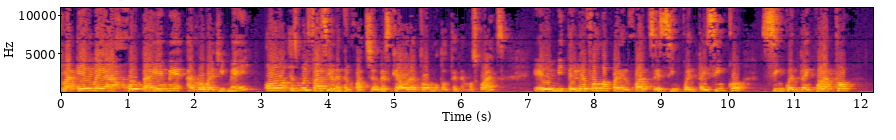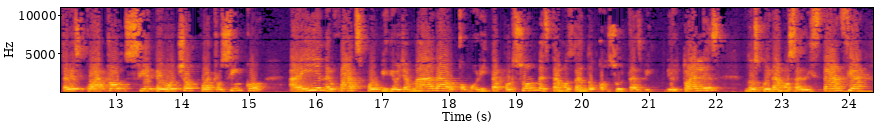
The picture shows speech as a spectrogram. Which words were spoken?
rajm arroba gmail o es muy fácil en el WhatsApp, ya ves que ahora todo el mundo tenemos WhatsApp. Eh, mi teléfono para el WhatsApp es 55 54 34 78 45. Ahí en el WhatsApp por videollamada o como ahorita por Zoom estamos dando consultas virtuales, nos cuidamos a distancia,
